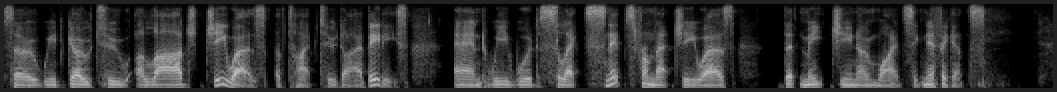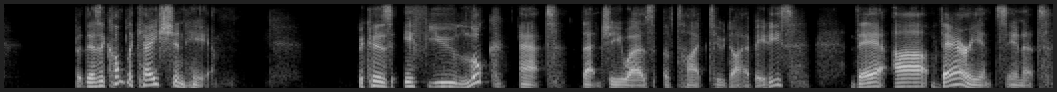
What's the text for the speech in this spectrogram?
So we'd go to a large GWAS of type 2 diabetes, and we would select SNPs from that GWAS that meet genome-wide significance. But there's a complication here, because if you look at that GWAS of type 2 diabetes, there are variants in it,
